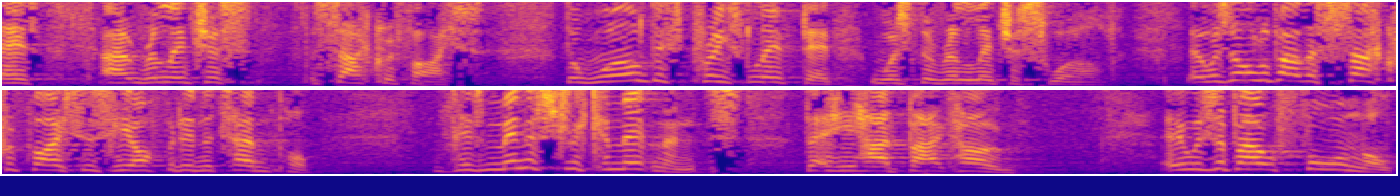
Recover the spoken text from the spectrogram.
is uh, religious sacrifice. The world this priest lived in was the religious world. It was all about the sacrifices he offered in the temple, his ministry commitments that he had back home. It was about formal,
